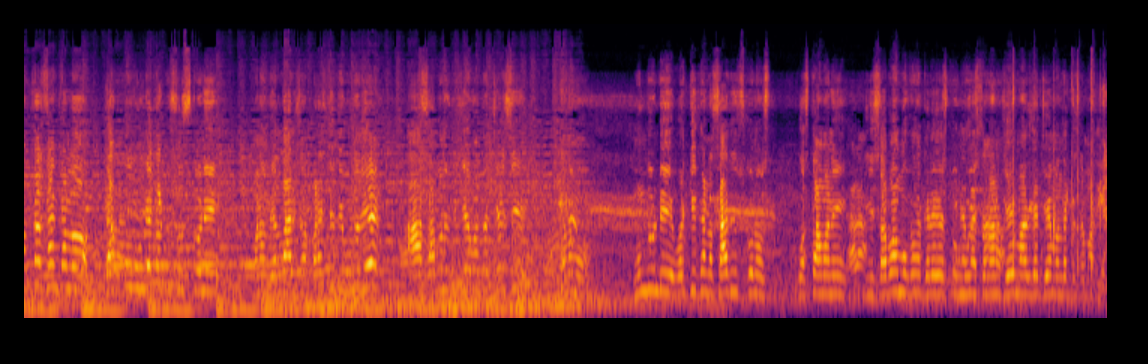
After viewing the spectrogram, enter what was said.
ఒక్కరి సంఖ్యలో డబ్బు ఉండేటట్టు చూసుకొని మనం వెళ్ళాల్సిన పరిస్థితి ఉన్నది. ఆ సభను విజయవంతం చేసి మనము ముందుండి వర్గీకరణ సాధించుకొని వస్తామని ఈ సభాముఖంగా తెలియజేస్తూ ముగిస్తున్నాను. జయ మాదిగా జయ మందకృష్ణ మాదిగా.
